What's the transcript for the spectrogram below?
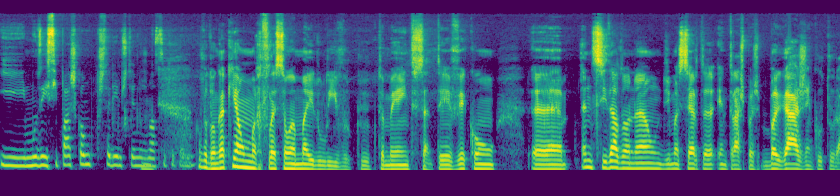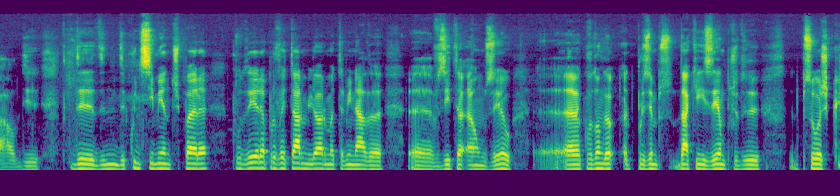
e municipais como gostaríamos de ter nos nossos equipamentos. Covadonga, aqui há uma reflexão a meio do livro que, que também é interessante, tem a ver com uh, a necessidade ou não de uma certa, entre aspas, bagagem cultural, de, de, de, de conhecimentos para poder aproveitar melhor uma determinada uh, visita a um museu. Uh, a Covadonga, por exemplo, dá aqui exemplos de, de, pessoas que,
